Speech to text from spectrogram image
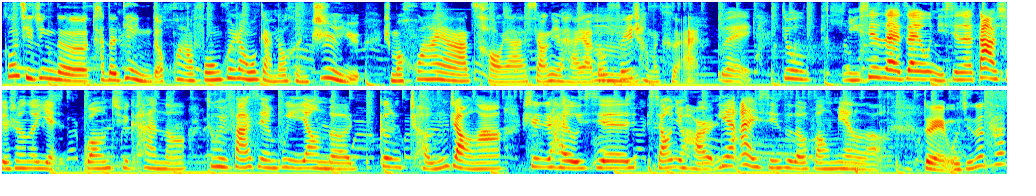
宫崎骏的他的电影的画风会让我感到很治愈，什么花呀、草呀、小女孩呀，都非常的可爱。对，就你现在再用你现在大学生的眼光去看呢，就会发现不一样的更。成长啊，甚至还有一些小女孩恋爱心思的方面了。对，我觉得它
